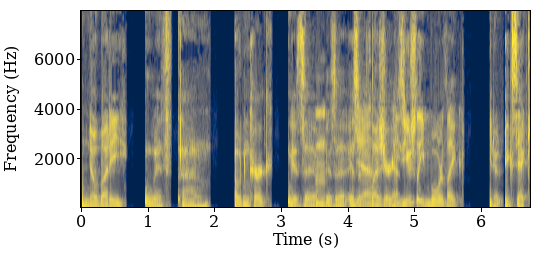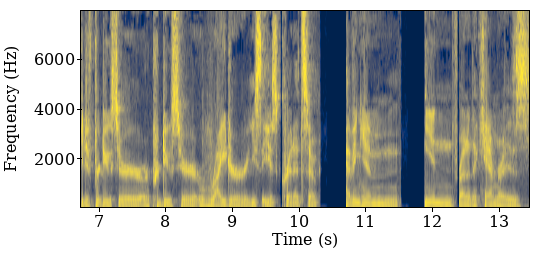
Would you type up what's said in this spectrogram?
Nobody with um, Odenkirk is a Hmm. is a is Yeah, a pleasure. yeah. He's usually more like you know executive producer or producer writer. You see his credits. So having him in front of the camera is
